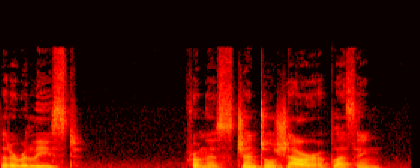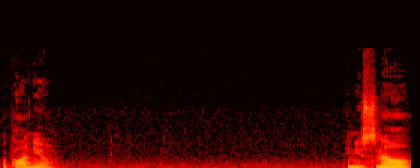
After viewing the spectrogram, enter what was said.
that are released from this gentle shower of blessing upon you. And you smell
